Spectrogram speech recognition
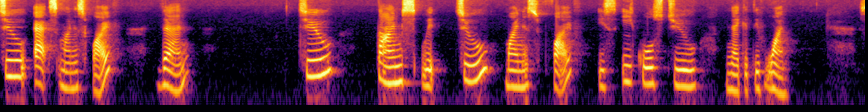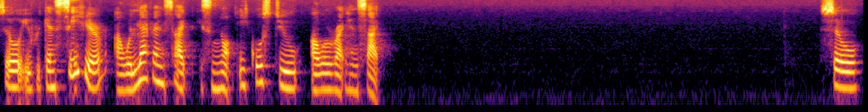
2x minus 5. Then 2 times with 2 minus 5 is equals to negative 1. So if we can see here, our left hand side is not equals to our right hand side. So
